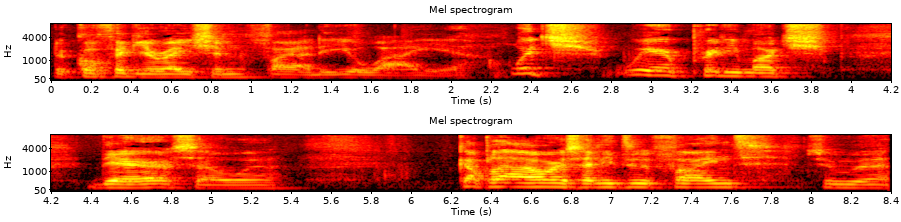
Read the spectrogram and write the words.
the configuration via the UI, which we're pretty much there. So a uh, couple of hours I need to find to uh,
